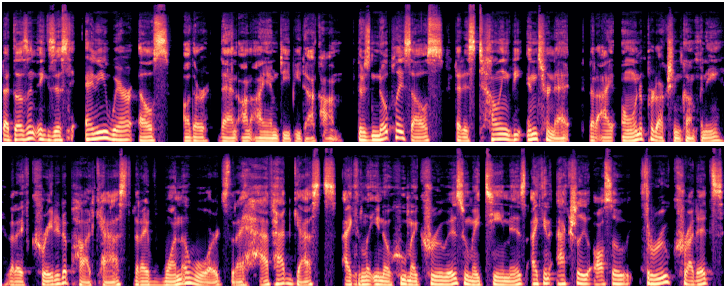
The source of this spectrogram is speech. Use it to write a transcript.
that doesn't exist anywhere else other than on imdb.com. There's no place else that is telling the internet that I own a production company, that I've created a podcast, that I've won awards, that I have had guests. I can let you know who my crew is, who my team is. I can actually also, through credits,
